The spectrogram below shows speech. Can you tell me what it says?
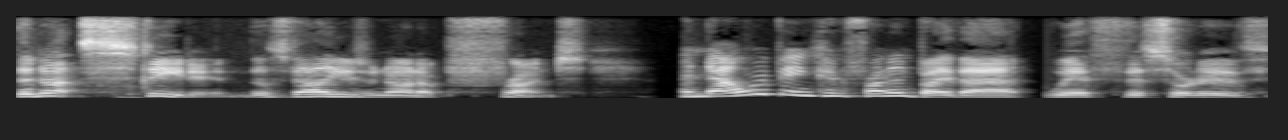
they're not stated. Those values are not up front. And now we're being confronted by that with this sort of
